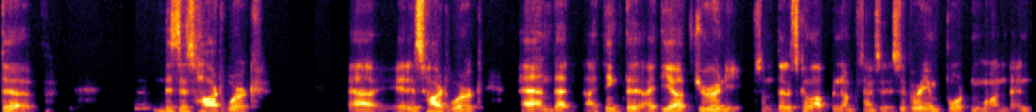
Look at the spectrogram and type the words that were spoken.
the this is hard work. Uh, it is hard work, and that I think the idea of journey, something that has come up a number of times, is a very important one, and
